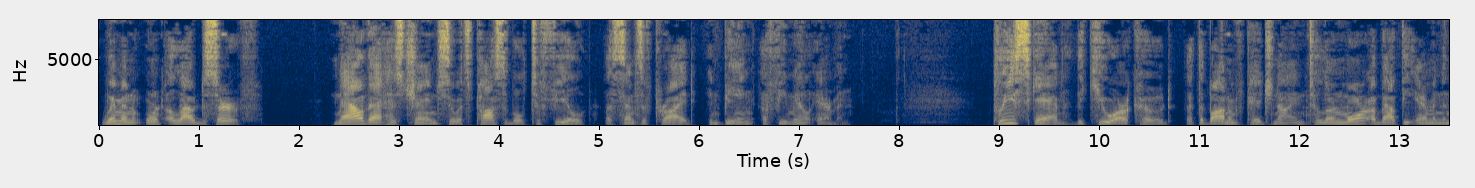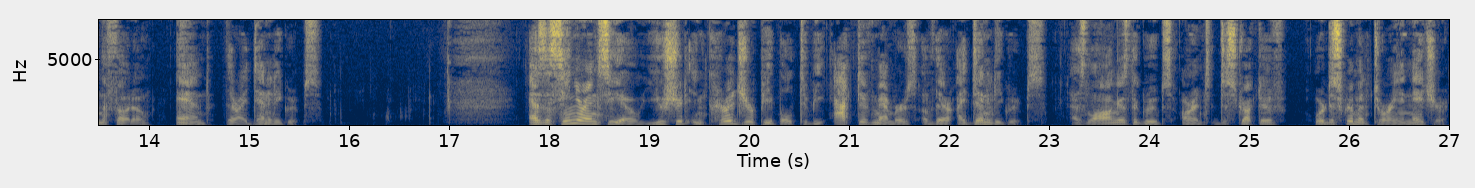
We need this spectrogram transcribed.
women weren't allowed to serve. Now that has changed so it's possible to feel a sense of pride in being a female airman. Please scan the QR code at the bottom of page 9 to learn more about the airmen in the photo and their identity groups. As a senior NCO, you should encourage your people to be active members of their identity groups, as long as the groups aren't destructive or discriminatory in nature,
